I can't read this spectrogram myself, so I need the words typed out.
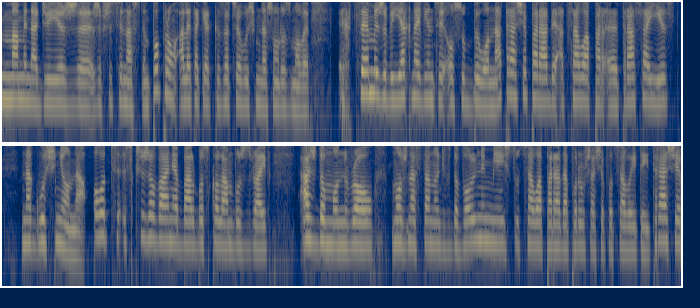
mamy nadzieję, że, że wszyscy nas w tym poprą, ale tak jak zaczęłyśmy naszą rozmowę, chcemy, żeby jak najwięcej osób było na trasie parady, a cała par e, trasa jest nagłośniona. Od skrzyżowania Balbos Columbus Drive aż do Monroe. Można stanąć w dowolnym miejscu. Cała parada porusza się po całej tej trasie.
